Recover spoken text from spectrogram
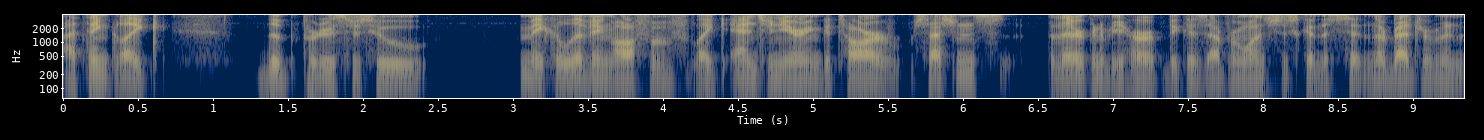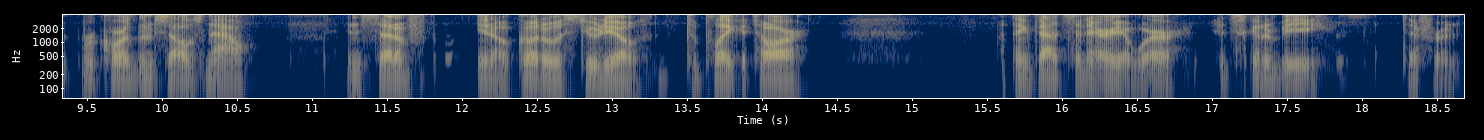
I think like the producers who make a living off of like engineering guitar sessions they're going to be hurt because everyone's just going to sit in their bedroom and record themselves now instead of you know go to a studio to play guitar. I think that's an area where it's going to be different.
